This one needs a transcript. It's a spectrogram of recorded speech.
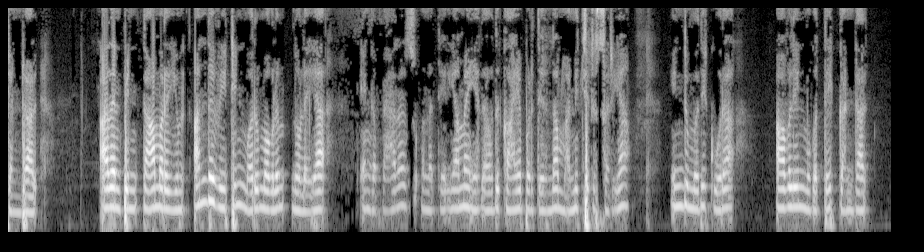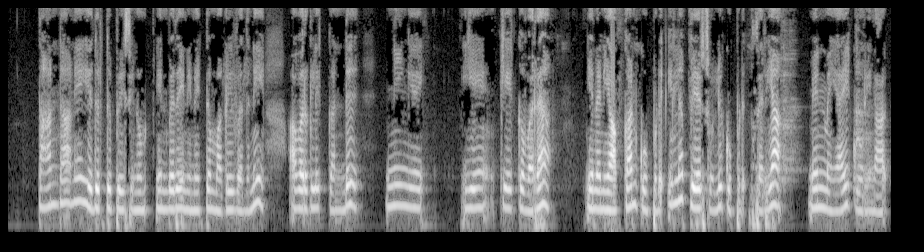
சென்றாள். அதன் பின் தாமரையும் அந்த வீட்டின் மருமகளும் நுழைய. எங்க பேரண்ட்ஸ் உன்னை தெரியாம ஏதாவது காயப்படுத்தியிருந்தா மன்னிச்சிரு சரியா? இந்துமதி கூற அவளின் முகத்தை கண்டாள். தான் தானே எதிர்த்து பேசினோம் என்பதை நினைத்த மகிழ்வதனி அவர்களைக் கண்டு நீங்க ஏன் கேட்க வர? என்னை நீ அக்கான்னு கூப்பிடு இல்ல பேர் சொல்லி கூப்பிடு சரியா? மென்மையாய் கூறினாள்.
